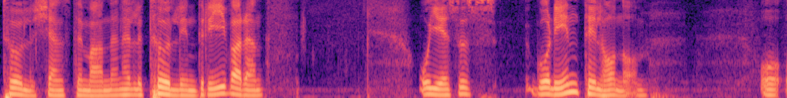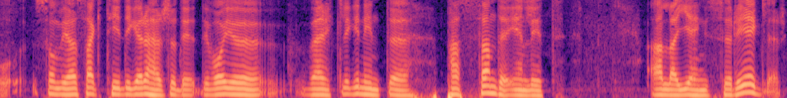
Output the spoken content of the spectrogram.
tulltjänstemannen eller tullindrivaren. Och Jesus går in till honom. Och, och Som vi har sagt tidigare här så det, det var ju verkligen inte passande enligt alla gängse regler.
